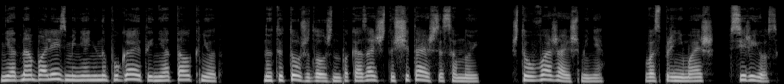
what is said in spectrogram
Ни одна болезнь меня не напугает и не оттолкнет, но ты тоже должен показать, что считаешься со мной, что уважаешь меня, воспринимаешь всерьез.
